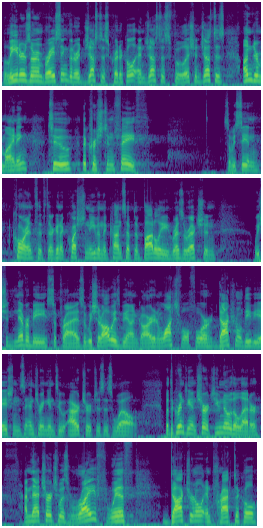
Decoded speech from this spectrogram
leaders are embracing that are just as critical and just as foolish and just as undermining to the Christian faith. So we see in Corinth, if they're going to question even the concept of bodily resurrection, we should never be surprised, we should always be on guard and watchful for doctrinal deviations entering into our churches as well. But the Corinthian church, you know the letter. I mean, that church was rife with doctrinal and practical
